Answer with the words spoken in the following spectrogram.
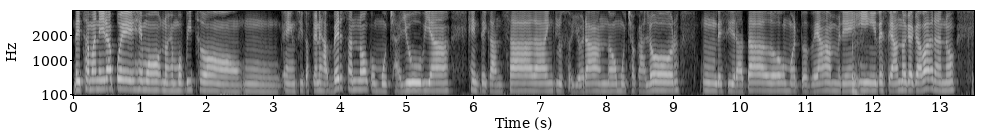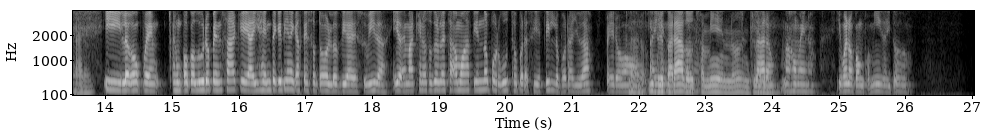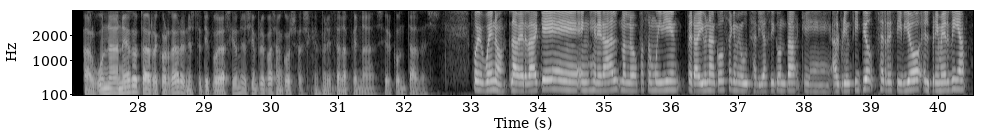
De esta manera, pues hemos, nos hemos visto mm, en situaciones adversas, ¿no? Con mucha lluvia, gente cansada, incluso llorando, mucho calor, mm, deshidratados, muertos de hambre y deseando que acabara, ¿no? Claro. Y luego, pues es un poco duro pensar que hay gente que tiene que hacer eso todos los días de su vida y además que nosotros lo estábamos haciendo por gusto, por así decirlo, por ayudar, pero... Y preparados también, ¿no? Claro, más o menos. Y bueno, con comida y todo. ¿Alguna anécdota a recordar en este tipo de acciones? Siempre pasan cosas que merecen la pena ser contadas. Pues bueno, la verdad que en general nos lo pasado muy bien, pero hay una cosa que me gustaría así contar, que al principio se recibió el primer día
